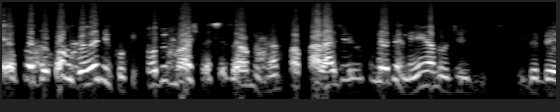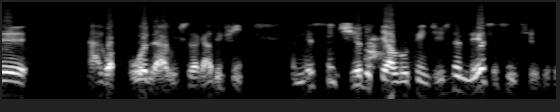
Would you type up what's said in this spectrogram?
é o produto orgânico que todos nós precisamos, né? para parar de comer veneno, de, de beber água podre, água estragada, enfim. É nesse sentido que a luta indígena é nesse sentido.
